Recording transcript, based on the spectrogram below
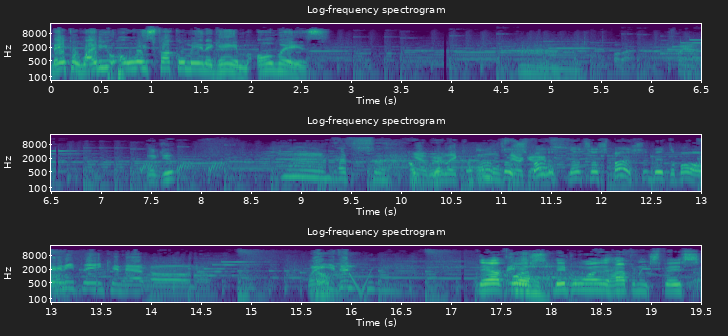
Maple, why do you always fuckle me in a game? Always. Hmm. Hold on. 29. Thank you. Hmm, that's, uh, Oh, yeah, we're like almost a there, guys. spice. That's a spice. They made the ball. Anything can happen. Oh, no. Wait, No. you didn't. Yeah, of course. Maple wanted a happening space.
